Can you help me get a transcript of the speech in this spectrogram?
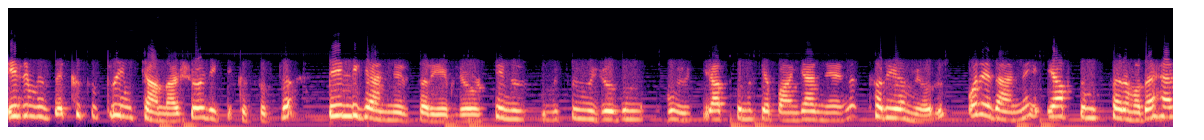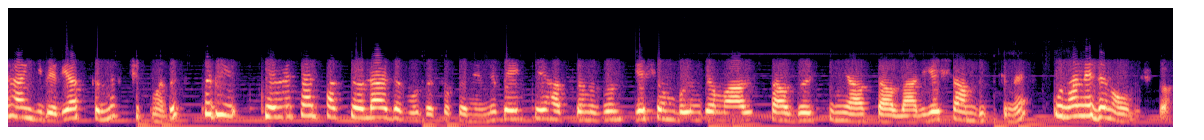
elimizde kısıtlı imkanlar, şöyle ki kısıtlı. Belli genleri tarayabiliyoruz. Henüz bütün vücudun bu yatkınlık yapan genlerini tarayamıyoruz. O nedenle yaptığımız taramada herhangi bir yatkınlık çıkmadı. Tabii çevresel faktörler de burada çok önemli. Belki hastamızın yaşam boyunca maruz kaldığı kimyasallar, yaşam biçimi buna neden olmuştu.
